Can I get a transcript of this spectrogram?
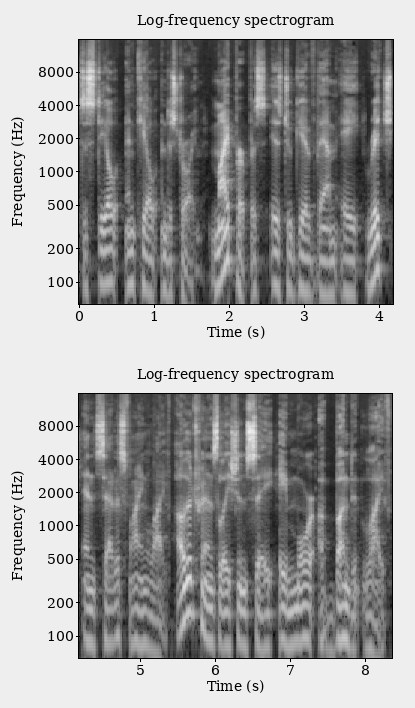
to steal and kill and destroy. My purpose is to give them a rich and satisfying life. Other translations say a more abundant life,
